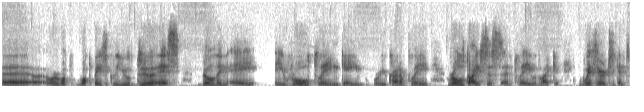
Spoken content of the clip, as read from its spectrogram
uh, or what what basically you'll do is building a a role playing game where you kind of play roll dices and play with like wizards against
